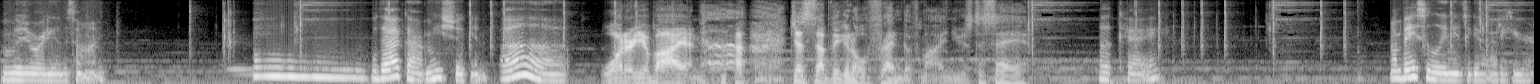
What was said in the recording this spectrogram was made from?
majority of the time. Oh, that got me shooken up. What are you buying? Just something an old friend of mine used to say. Okay. I basically need to get out of here.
